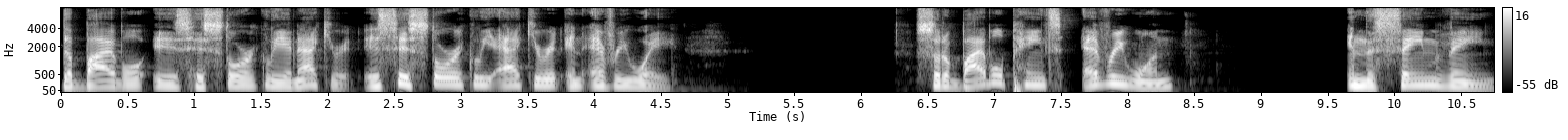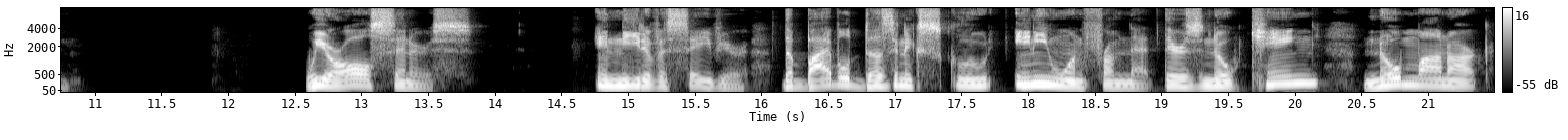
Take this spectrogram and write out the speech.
the Bible is historically inaccurate. It's historically accurate in every way. So the Bible paints everyone in the same vein. We are all sinners in need of a savior. The Bible doesn't exclude anyone from that. There's no king, no monarch,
